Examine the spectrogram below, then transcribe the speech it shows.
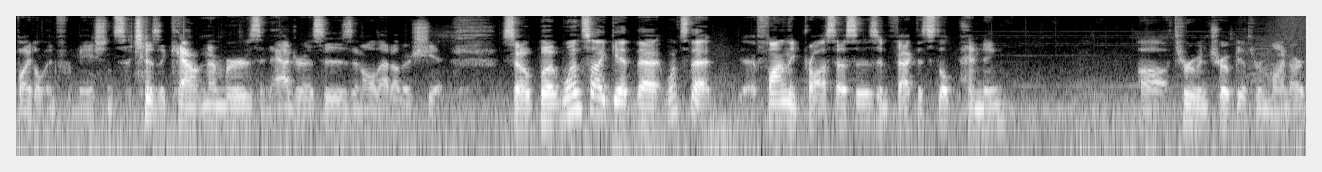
vital information such as account numbers and addresses and all that other shit. So, but once I get that, once that finally processes, in fact, it's still pending uh, through Entropia, through MindArk,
